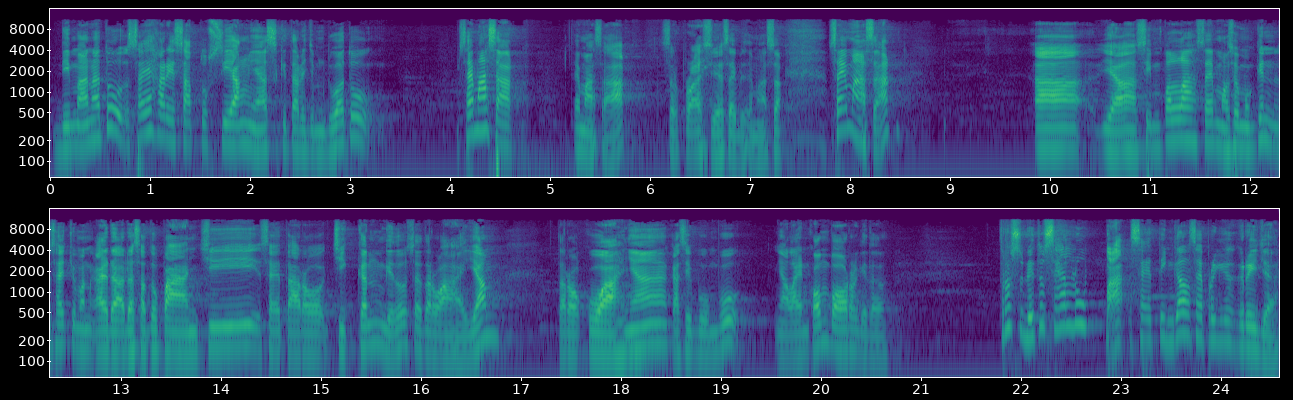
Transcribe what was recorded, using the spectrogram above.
Di mana tuh saya hari Sabtu siangnya sekitar jam 2 tuh saya masak. Saya masak, surprise ya saya bisa masak. Saya masak, uh, ya simple lah saya maksud mungkin saya cuma ada ada satu panci saya taruh chicken gitu saya taruh ayam taruh kuahnya kasih bumbu nyalain kompor gitu. Terus udah itu saya lupa saya tinggal saya pergi ke gereja.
